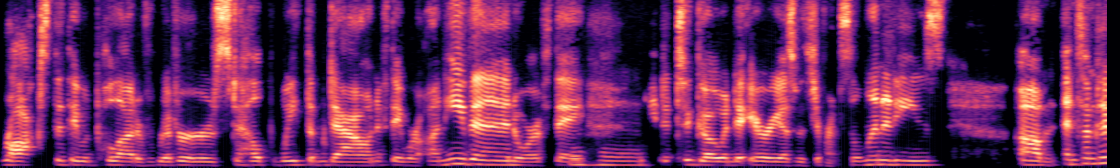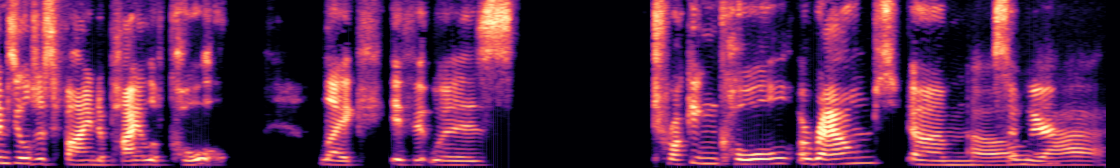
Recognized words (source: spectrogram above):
rocks that they would pull out of rivers to help weight them down if they were uneven or if they mm-hmm. needed to go into areas with different salinities. Um, and sometimes you'll just find a pile of coal. Like if it was trucking coal around um, oh, somewhere. Yeah.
